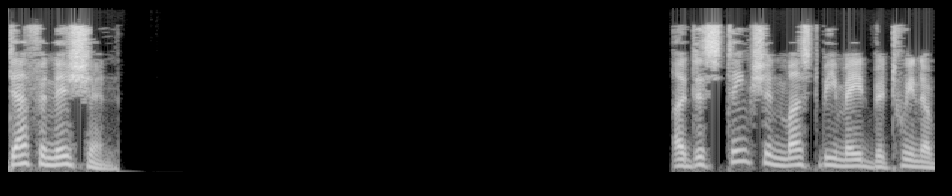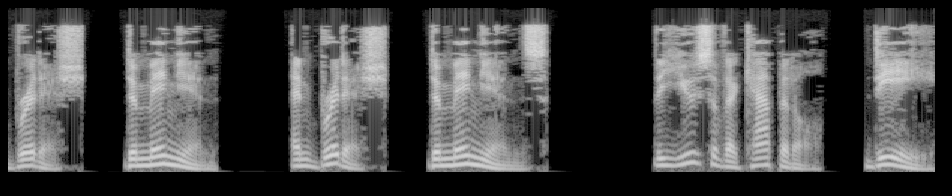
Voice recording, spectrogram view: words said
Definition A distinction must be made between a British «dominion» and British «dominions» The use of a capital D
